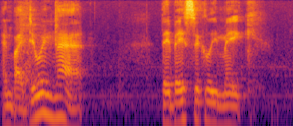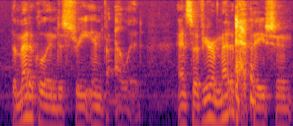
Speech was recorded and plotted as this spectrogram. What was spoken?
And by doing that, they basically make the medical industry invalid. And so if you're a medical patient,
